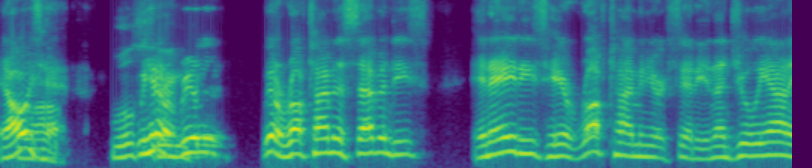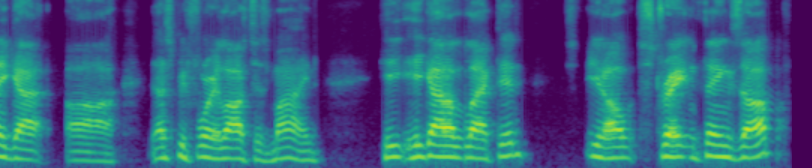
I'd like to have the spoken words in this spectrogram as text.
It always wow. had. We'll we see. had a really we had a rough time in the 70s and 80s here, rough time in New York City. And then Giuliani got uh that's before he lost his mind. He he got elected, you know, straightened things up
